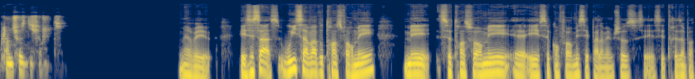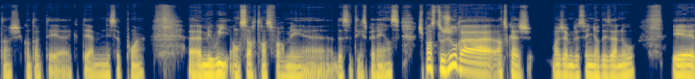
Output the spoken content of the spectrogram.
plein de choses différentes. Merveilleux. Et c'est ça. Oui, ça va vous transformer, mais se transformer euh, et se conformer, c'est pas la même chose. C'est très important. Je suis content que tu aies, aies, amené ce point. Euh, mais oui, on sort transformé euh, de cette expérience. Je pense toujours à, en tout cas, je, moi, j'aime le Seigneur des Anneaux. Et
